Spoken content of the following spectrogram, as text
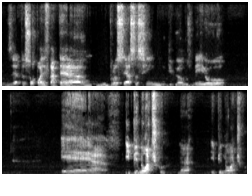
Dizer, a pessoa pode ficar até um processo assim, digamos, meio é, hipnótico, né? Hipnótico.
